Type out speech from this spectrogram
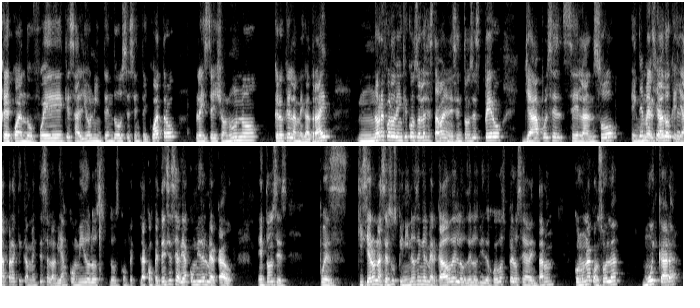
Que cuando fue que salió Nintendo 64, PlayStation 1, creo que la Mega Drive. mm, No recuerdo bien qué consolas estaban en ese entonces, pero ya Apple se, se lanzó en un mercado que ya prácticamente se lo habían comido los, los la competencia se había comido el mercado. Entonces, pues quisieron hacer sus pininos en el mercado de los, de los videojuegos, pero se aventaron con una consola muy cara,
